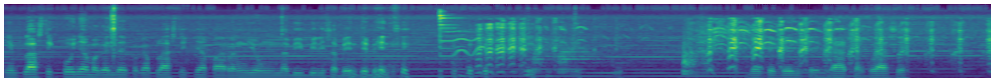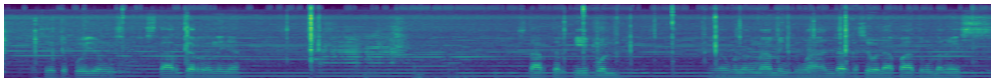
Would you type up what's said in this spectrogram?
Yung plastic po niya, maganda yung pagka-plastic niya, parang yung nabibili sa 20-20. 20-20, lahat ng klase. Kasi ito po yung starter, ano niya. Starter cable. Ngayon ko lang namin kung aandar kasi wala pa itong langis.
